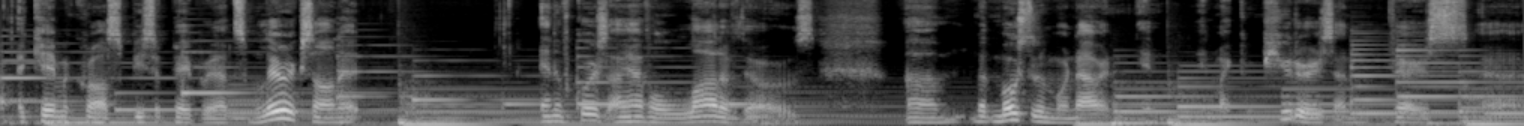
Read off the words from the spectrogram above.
i came across a piece of paper that had some lyrics on it. And of course i have a lot of those um, but most of them were now in, in, in my computers and various uh,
